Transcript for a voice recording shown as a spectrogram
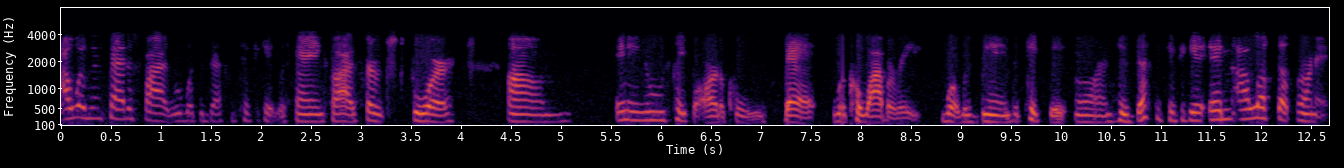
I wasn't satisfied with what the death certificate was saying, so I searched for um, any newspaper articles that would corroborate what was being depicted on his death certificate, and I looked up on it.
